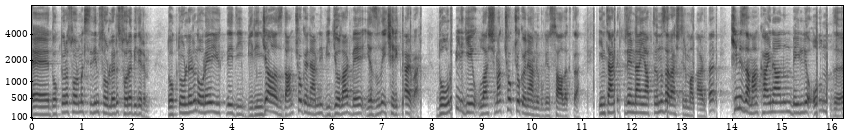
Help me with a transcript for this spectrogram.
Ee, doktora sormak istediğim soruları sorabilirim. Doktorların oraya yüklediği birinci ağızdan çok önemli videolar ve yazılı içerikler var. Doğru bilgiye ulaşmak çok çok önemli bugün sağlıkta. İnternet üzerinden yaptığımız araştırmalarda kimi zaman kaynağının belli olmadığı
